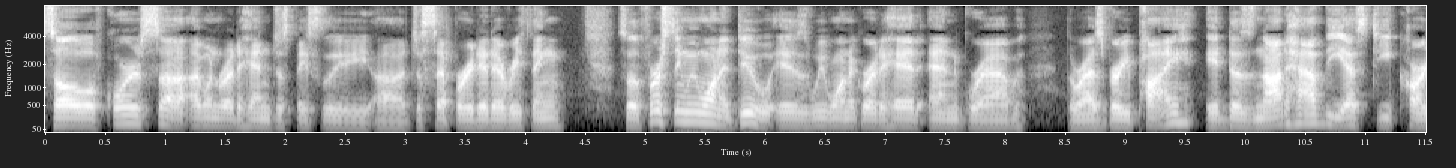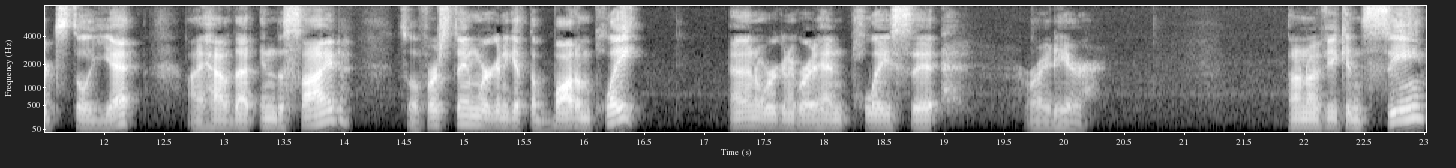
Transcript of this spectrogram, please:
So of course, uh, I went right ahead and just basically uh, just separated everything. So the first thing we want to do is we want to go right ahead and grab the Raspberry Pi. It does not have the SD card still yet. I have that in the side. So first thing, we're going to get the bottom plate and we're going to go right ahead and place it right here. I don't know if you can see,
